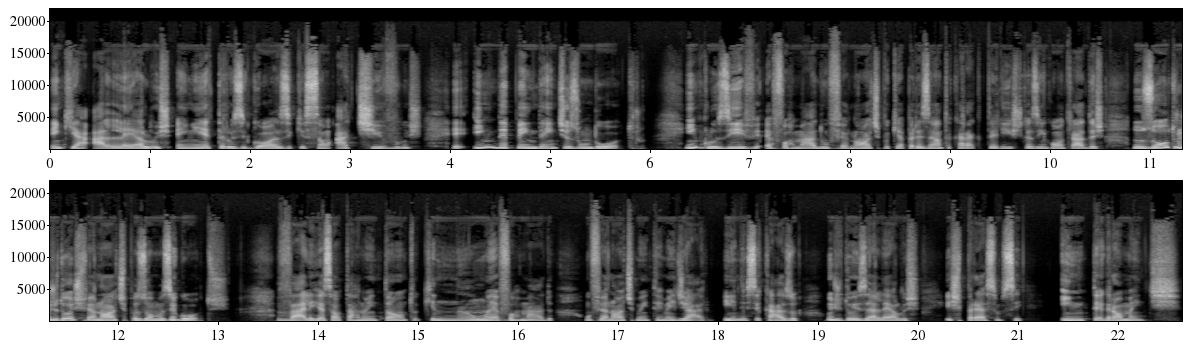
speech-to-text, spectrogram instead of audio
em que há alelos em heterozigose que são ativos e independentes um do outro. Inclusive, é formado um fenótipo que apresenta características encontradas nos outros dois fenótipos homozigotos. Vale ressaltar, no entanto, que não é formado um fenótipo intermediário, e, nesse caso, os dois alelos expressam-se integralmente.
